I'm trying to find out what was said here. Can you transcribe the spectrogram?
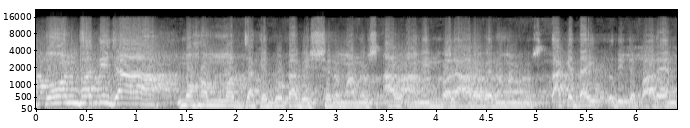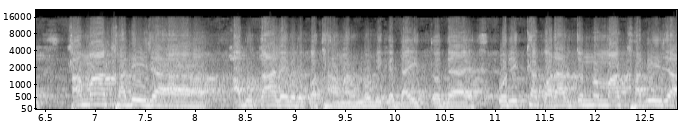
আপন ভাতিজা, মোহাম্মদ যাকে গোটা বিশ্বের মানুষ আল আমিন বলে, আরবের মানুষ, তাকে দায়িত্ব দিতে পারেন। খামা খাদিজা, আবু তালেবের কথা আমার নবীকে দায়িত্ব দেয়। পরীক্ষা করার জন্য মা খাদিজা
